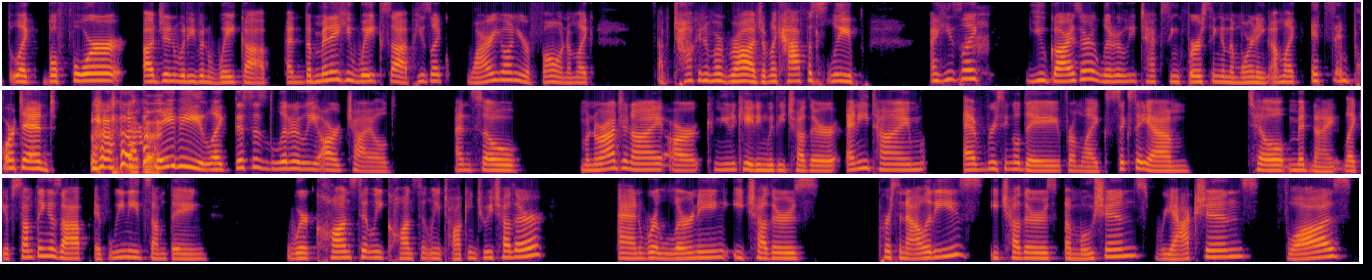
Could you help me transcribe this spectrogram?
like before Ajin would even wake up. And the minute he wakes up, he's like, Why are you on your phone? I'm like, I'm talking to Manraj. I'm like half asleep. And he's like, You guys are literally texting first thing in the morning. I'm like, It's important baby. Like this is literally our child. And so Manraj and I are communicating with each other anytime, every single day from like 6 a.m. till midnight. Like if something is up, if we need something, we're constantly, constantly talking to each other and we're learning each other's personalities, each other's emotions, reactions, flaws,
